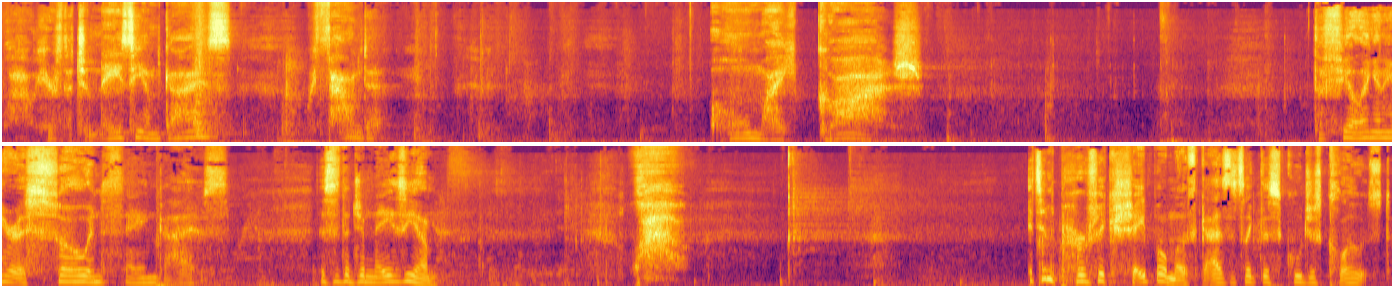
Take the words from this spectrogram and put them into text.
Wow, here's the gymnasium, guys. We found it. Oh my gosh. The feeling in here is so insane, guys. This is the gymnasium. Wow. It's in perfect shape almost, guys. It's like this school just closed.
